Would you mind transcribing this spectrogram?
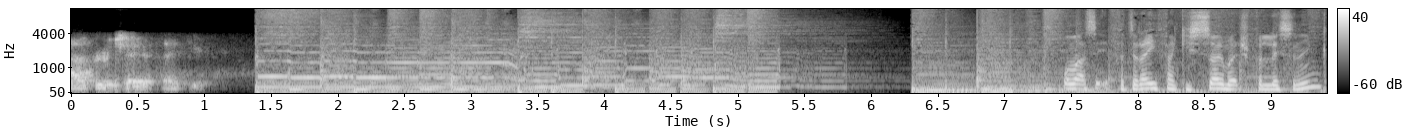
I appreciate it. Thank you. Well, that's it for today. Thank you so much for listening.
